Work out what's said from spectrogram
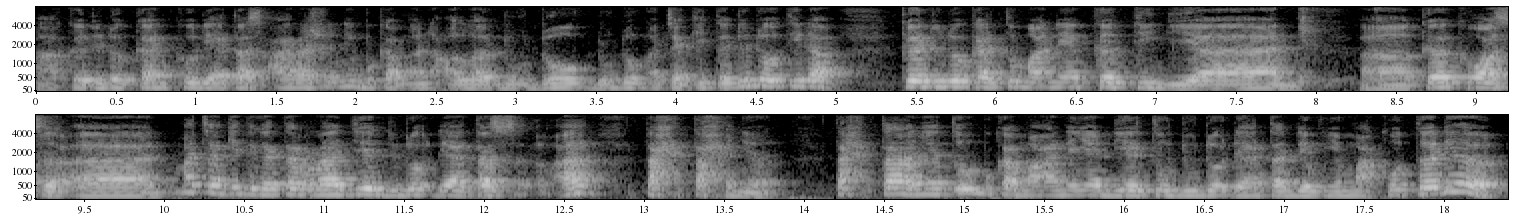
Ha, kedudukanku di atas arash ini bukan mana Allah duduk, duduk macam kita duduk. Tidak. Kedudukan tu maknanya ketinggian. Ha, kekuasaan. Macam kita kata raja duduk di atas ha, tahtahnya. Tahtanya tu bukan maknanya dia tu duduk di atas dia punya mahkota dia.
